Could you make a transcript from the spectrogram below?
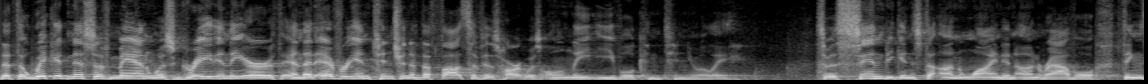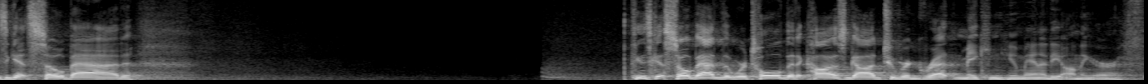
that the wickedness of man was great in the earth and that every intention of the thoughts of his heart was only evil continually. So as sin begins to unwind and unravel, things get so bad. Things get so bad that we're told that it caused God to regret making humanity on the earth,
